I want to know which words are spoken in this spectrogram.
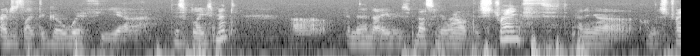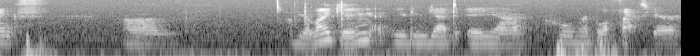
I just like to go with the uh, displacement. And then I was messing around with the strength, depending uh, on the strength um, of your liking, you can get a uh, cool ripple effect here.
